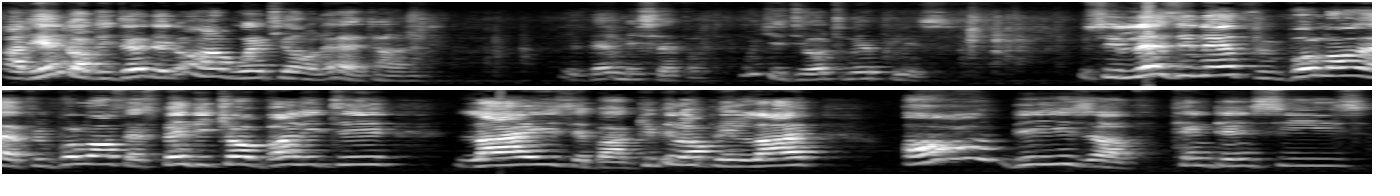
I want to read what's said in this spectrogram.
at the end of the day they don't have wealth here on earth and they miss heaven, which is the ultimate place. You see, laziness, frivolous, uh, frivolous expenditure, vanity, lies about giving up in life. All these are tendencies,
